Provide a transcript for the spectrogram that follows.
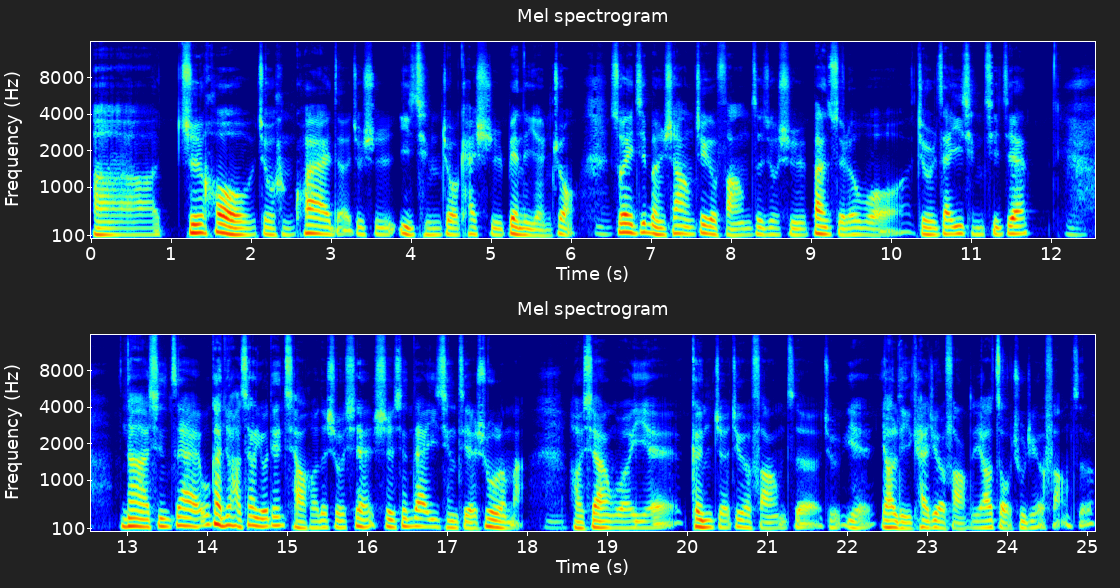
啊，之后就很快的，就是疫情就开始变得严重，所以基本上这个房子就是伴随了我，就是在疫情期间。那现在我感觉好像有点巧合的时候，现是现在疫情结束了嘛。好像我也跟着这个房子，就也要离开这个房子，也要走出这个房子了。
